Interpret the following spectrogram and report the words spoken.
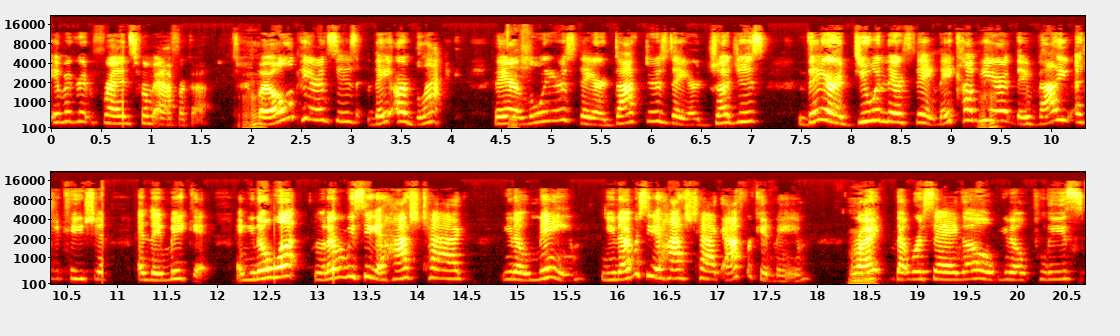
immigrant friends from Africa. Mm-hmm. By all appearances, they are black. They are yes. lawyers. They are doctors. They are judges. They are doing their thing. They come mm-hmm. here. They value education, and they make it. And you know what? Whenever we see a hashtag, you know, name, you never see a hashtag African name, right? That we're saying, oh, you know, police,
